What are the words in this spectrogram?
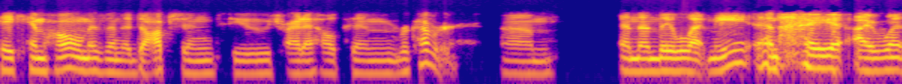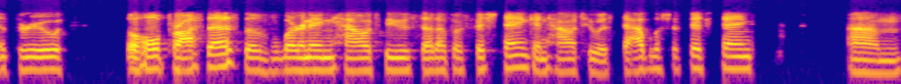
take him home as an adoption to try to help him recover?" Um, and then they let me, and I I went through the whole process of learning how to set up a fish tank and how to establish a fish tank. Um,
